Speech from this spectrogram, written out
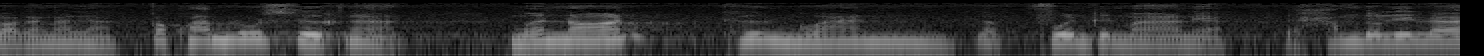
ตอบอย่างนั้นล่ะ ก็ความรู้สึกอะเหมือนนอนครึ่งวัน แล้วฟื้นขึ้นมาเนี่ยทำดุลิละ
